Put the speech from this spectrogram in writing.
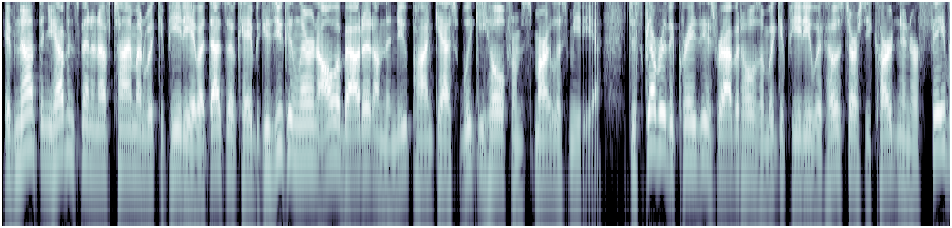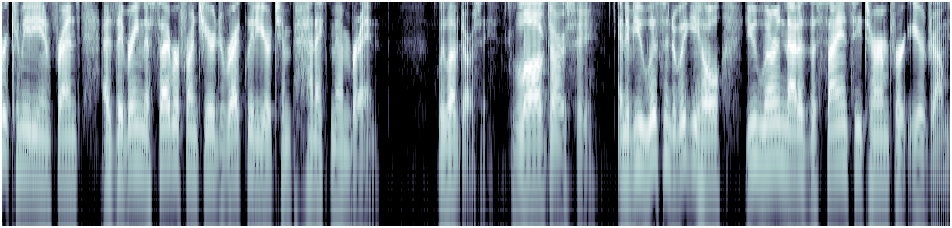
If not, then you haven't spent enough time on Wikipedia, but that's okay because you can learn all about it on the new podcast WikiHole from Smartless Media. Discover the craziest rabbit holes on Wikipedia with host Darcy Carden and her favorite comedian friends as they bring the cyber frontier directly to your tympanic membrane. We love Darcy. Love Darcy. And if you listen to WikiHole, you learn that is the sciency term for eardrum.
